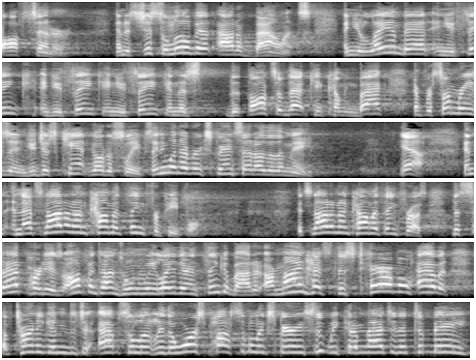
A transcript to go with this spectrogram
off center and it's just a little bit out of balance. And you lay in bed and you think and you think and you think, and this, the thoughts of that keep coming back, and for some reason you just can't go to sleep. Has anyone ever experienced that other than me? Yeah. And, and that's not an uncommon thing for people. It's not an uncommon thing for us. The sad part is, oftentimes when we lay there and think about it, our mind has this terrible habit of turning it into absolutely the worst possible experience that we could imagine it to be.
